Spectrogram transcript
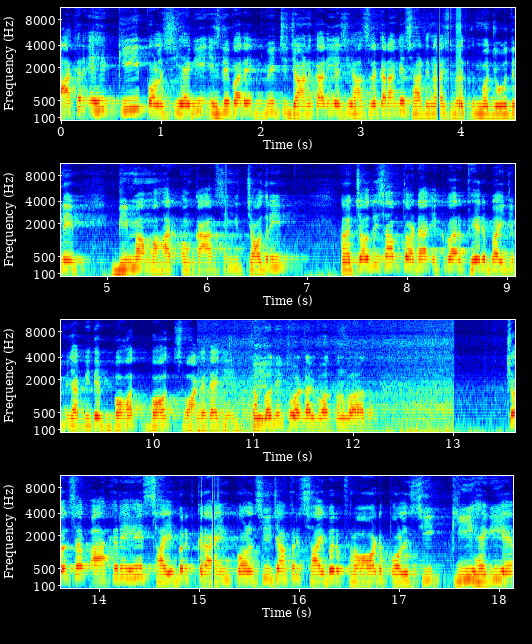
ਆਖਰ ਇਹ ਕੀ ਪਾਲਿਸੀ ਹੈਗੀ? ਇਸ ਦੇ ਬਾਰੇ ਵਿੱਚ ਜਾਣਕਾਰੀ ਅਸੀਂ ਹਾਸਲ ਕਰਾਂਗੇ। ਸਾਡੇ ਨਾਲ ਇਸ ਵਕਤ ਮੌਜੂਦ ਨੇ ਬੀਮਾ ਮਾਹਰ ਓਂਕਾਰ ਸਿੰਘ ਚੌਧਰੀ। ਚੌਧਰੀ ਸਾਹਿਬ ਤੁਹਾਡਾ ਇੱਕ ਵਾਰ ਫਿਰ ਬਾਈ ਜੀ ਪੰਜਾਬੀ ਤੇ ਬਹੁਤ ਬਹੁਤ ਸਵਾਗਤ ਹੈ ਜੀ। ਕੰਬੋ ਜੀ ਤੁਹਾਡਾ ਵੀ ਬਹੁਤ ਧੰਨਵਾਦ। ਚੌਧਰੀ ਸਾਹਿਬ ਆਖਰ ਇਹ ਸਾਈਬਰ ਕ੍ਰਾਈਮ ਪਾਲਿਸੀ ਜਾਂ ਫਿਰ ਸਾਈਬਰ ਫਰਾਡ ਪਾਲਿਸੀ ਕੀ ਹੈਗੀ ਹੈ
